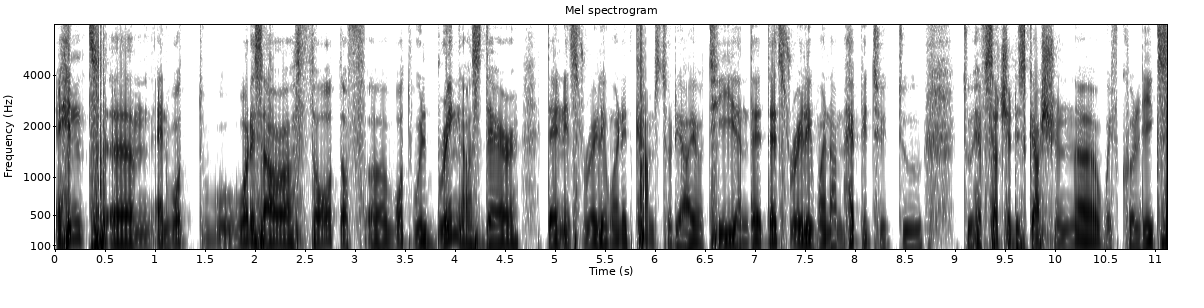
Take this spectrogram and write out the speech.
And um, and what what is our thought of uh, what will bring us there? Then it's really when it comes to the IoT, and that, that's really when I'm happy to to to have such a discussion uh, with colleagues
